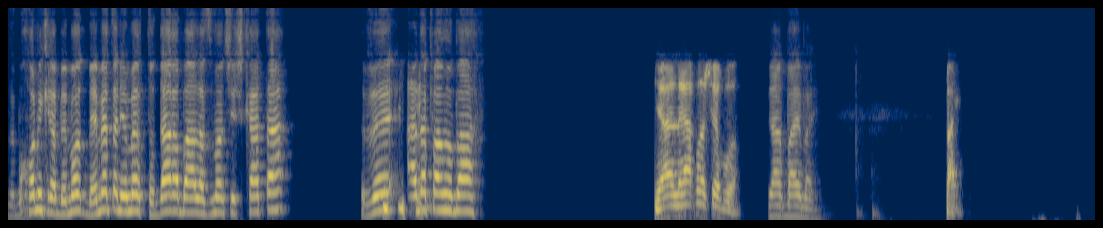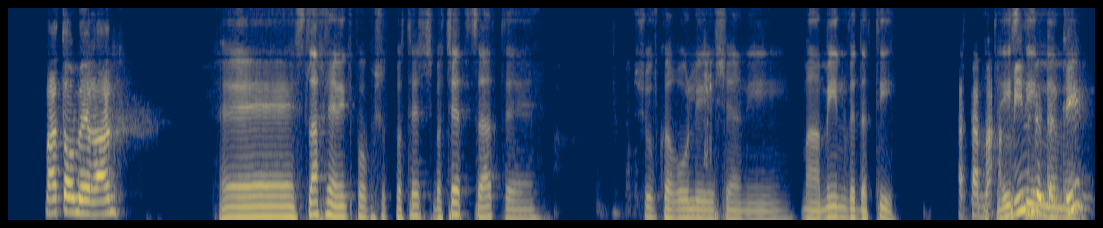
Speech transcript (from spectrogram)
ובכל מקרה, באמת, באמת אני אומר, תודה רבה על הזמן שהשקעת, ועד הפעם הבאה. יאללה, אחלה שבוע. יאללה, ביי ביי. ביי. מה אתה אומר, רן? אה, סלח לי, אני הייתי פה פשוט בצ'אט קצת. אה, שוב קראו לי שאני מאמין ודתי. אתה מאמין ודתי?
